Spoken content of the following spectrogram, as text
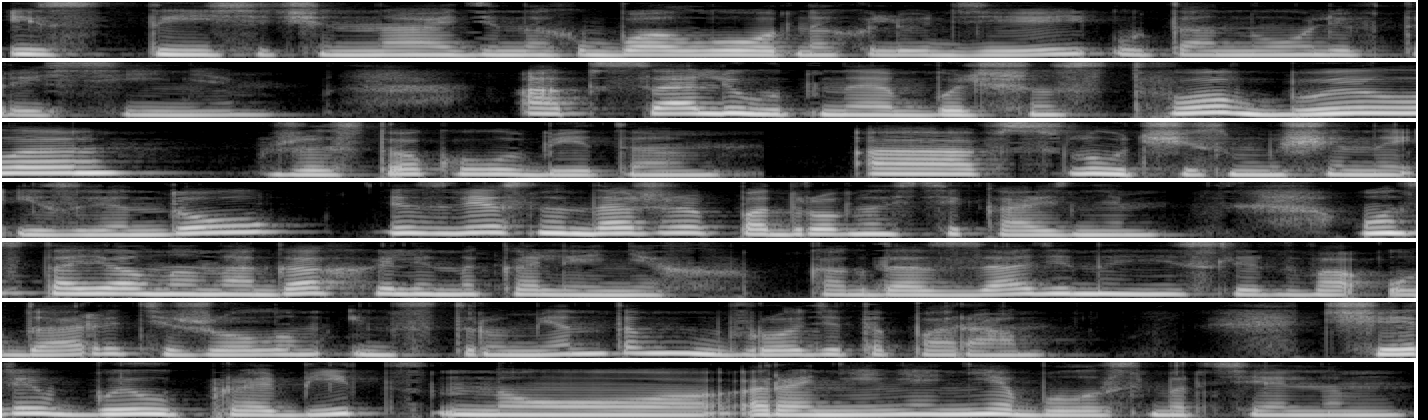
из тысячи найденных болотных людей утонули в трясине. Абсолютное большинство было жестоко убито. А в случае с мужчиной из Линдоу известны даже подробности казни. Он стоял на ногах или на коленях, когда сзади нанесли два удара тяжелым инструментом вроде топора. Череп был пробит, но ранение не было смертельным.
